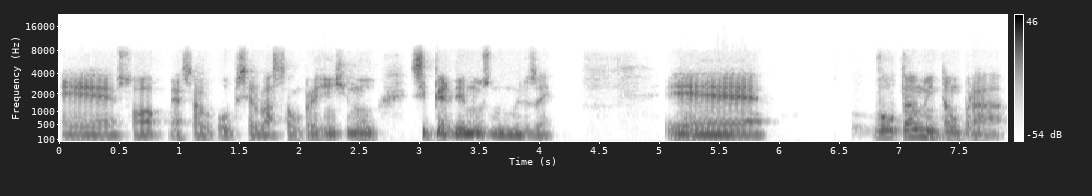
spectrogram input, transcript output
É só essa observação para a gente não se perder nos números aí. É, voltando então para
